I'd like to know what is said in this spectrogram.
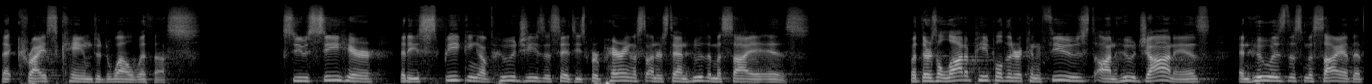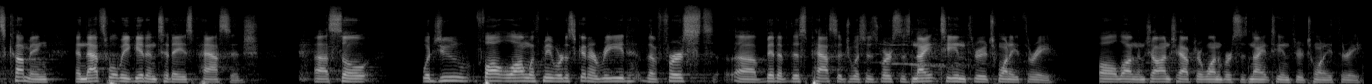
that Christ came to dwell with us. So you see here that he's speaking of who Jesus is. He's preparing us to understand who the Messiah is. But there's a lot of people that are confused on who John is and who is this Messiah that's coming, and that's what we get in today's passage. Uh, so, would you follow along with me? We're just going to read the first uh, bit of this passage, which is verses 19 through 23. Follow along in John chapter 1, verses 19 through 23.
